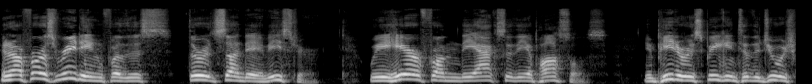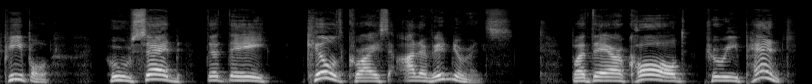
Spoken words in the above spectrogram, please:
In our first reading for this third Sunday of Easter, we hear from the Acts of the Apostles. And Peter is speaking to the Jewish people who said that they killed Christ out of ignorance, but they are called to repent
